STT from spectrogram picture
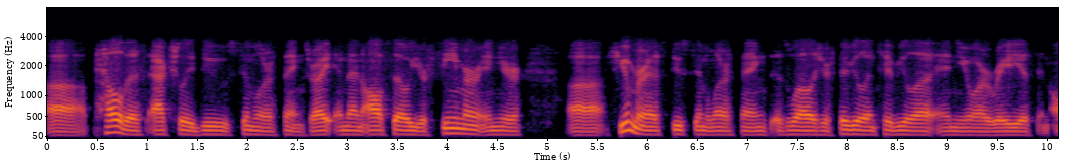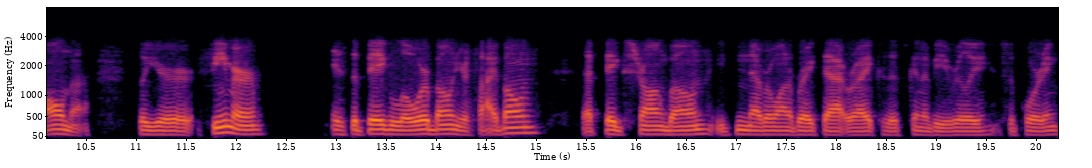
uh, pelvis actually do similar things, right? And then also your femur and your uh, humerus do similar things, as well as your fibula and tibula and your radius and ulna. So your femur is the big lower bone, your thigh bone, that big strong bone. You never want to break that, right? Because it's going to be really supporting.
